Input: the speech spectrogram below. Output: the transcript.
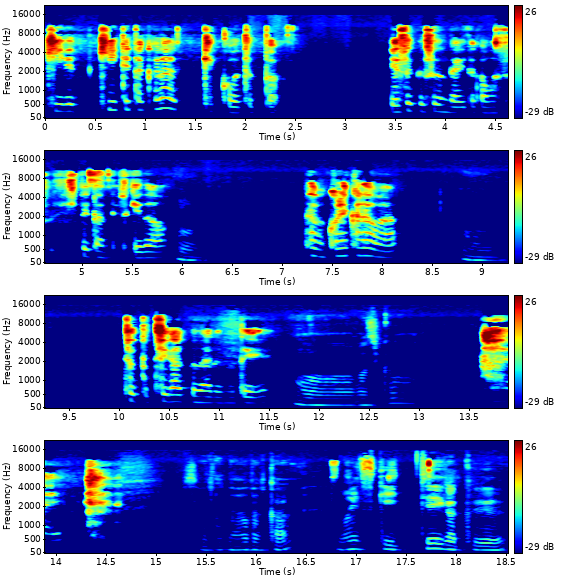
聞いて聞いてたから結構ちょっと安く済んだりとかもしてたんですけどうん多分これからはうんちょっと違くなるのでああマジか。はい。そうだな。なんか毎月一定額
